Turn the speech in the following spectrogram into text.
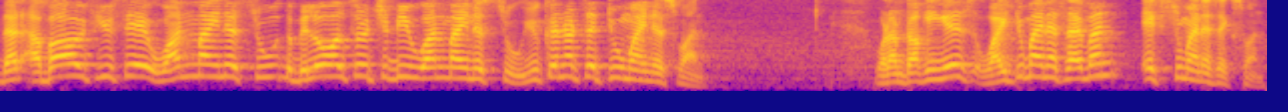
that above if you say 1 minus 2, the below also it should be 1 minus 2. You cannot say 2 minus 1. What I'm talking is y2 minus y1, x2 minus x1.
